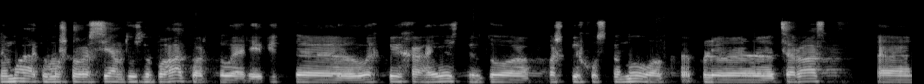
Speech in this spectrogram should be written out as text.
немає, тому що росіян дуже багато артилерії від е, легких АГСів до важких установок. Е, Це раз. Е,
